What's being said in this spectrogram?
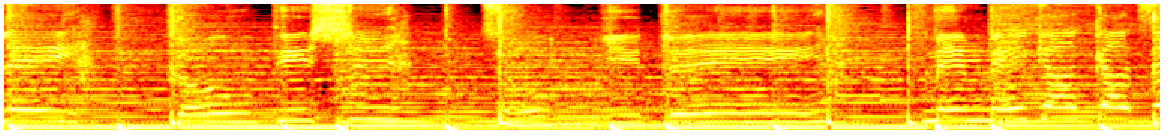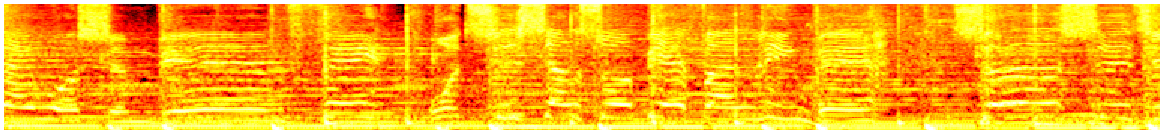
累，狗屁事总一堆，妹妹高高在我身边飞，我只想说别烦领背。这世界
